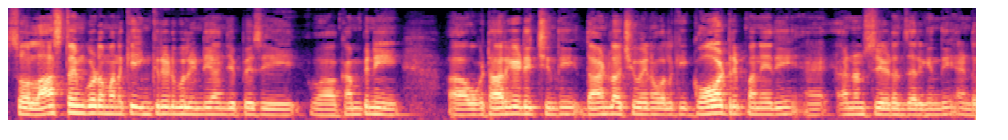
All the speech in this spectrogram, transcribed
సో లాస్ట్ టైం కూడా మనకి ఇంక్రెడిబుల్ ఇండియా అని చెప్పేసి కంపెనీ ఒక టార్గెట్ ఇచ్చింది. దాంట్లో అచీవ్ అయిన వాళ్ళకి గోవా ట్రిప్ అనేది అనౌన్స్ చేయడం జరిగింది. అండ్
